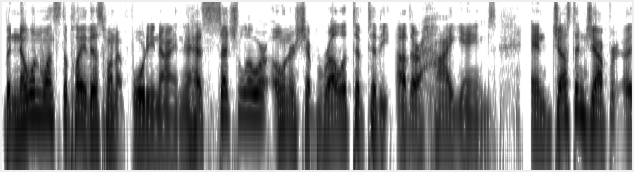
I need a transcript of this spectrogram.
but no one wants to play this one at 49. It has such lower ownership relative to the other high games. And Justin Jeff- uh,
